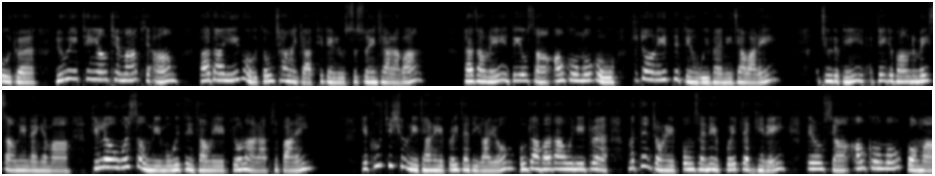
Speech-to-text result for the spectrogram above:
ဖို့အတွက်လူတွေထင်အောင်ထင်မှားဖြစ်အောင်ဘာသာရေးကိုတုံးချလိုက်တာဖြစ်တယ်လို့ဆွဆွဲကြတာပါ။ ဒါကြောင့်လေတရုတ်ဆောင်အောင်ကိုမိုးကိုတော်တော်လေးပြစ်တင်ဝေဖန်နေကြပါတယ်။အထူးသဖြင့်အတိတ်တပေါင်းနမိတ်ဆောင်တဲ့နိုင်ငံမှာဒီလိုဝတ်စုံတွေမဝတ်သင့်ကြောင်းလည်းပြောလာတာဖြစ်ပါတယ်။ယခုကြည့်ရှုနေကြတဲ့ပရိသတ်တွေကရောဗုဒ္ဓဘာသာဝင်တွေအတွက်မသင့်တော်တဲ့ပုံစံနဲ့ပွဲတက်ခဲ့တဲ့တရုတ်ဆောင်အောင်ကိုမိုးပေါ်မှာ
